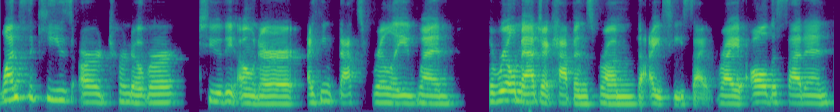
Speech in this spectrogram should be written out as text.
once the keys are turned over to the owner, I think that's really when the real magic happens from the IT side, right? All of a sudden,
